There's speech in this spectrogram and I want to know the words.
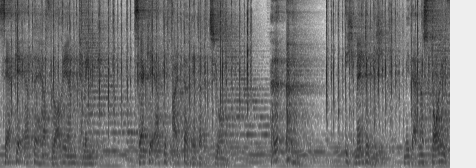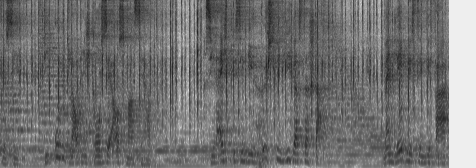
Sehr geehrter Herr Florian Klenk, sehr geehrte Falter-Redaktion, ich melde mich mit einer Story für Sie, die unglaublich große Ausmaße hat. Sie reicht bis in die höchsten Ligas der Stadt. Mein Leben ist in Gefahr,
